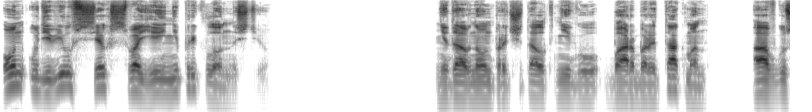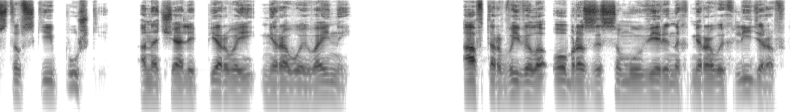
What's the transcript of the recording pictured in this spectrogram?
он удивил всех своей непреклонностью. Недавно он прочитал книгу Барбары Такман «Августовские пушки» о начале Первой мировой войны. Автор вывела образы самоуверенных мировых лидеров,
